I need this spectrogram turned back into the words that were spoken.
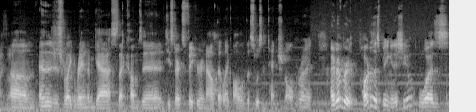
I thought Um, and then just like random gas that comes in, and he starts figuring out that like all of this was intentional. Right. I remember part of this being an issue was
